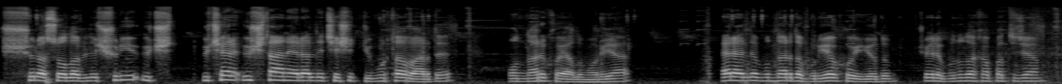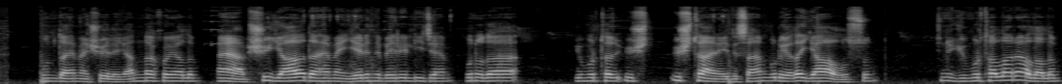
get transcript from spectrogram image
şurası olabilir. Şuraya 3 3 3 tane herhalde çeşit yumurta vardı. Onları koyalım oraya. Herhalde bunları da buraya koyuyordum. Şöyle bunu da kapatacağım. Bunu da hemen şöyle yanına koyalım. Ha, şu yağı da hemen yerini belirleyeceğim. Bunu da yumurta 3 3 taneydi sanırım. Buraya da yağ olsun. Şimdi yumurtaları alalım.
